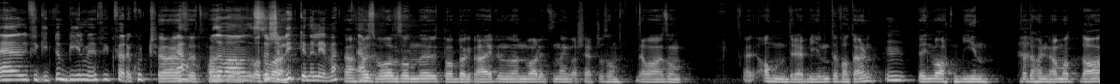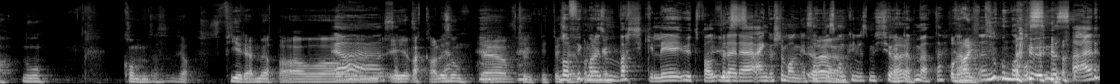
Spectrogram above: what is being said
Eh, Vi fikk ikke noe bil, men vi fikk førerkort. Ja, Ja, og det var den største var- lykken i livet. Ja, Ja. husker på en sånn eh, ute på bygda her, den var litt sånn engasjert og sånn. Det var en sånn eh, andre bilen til fattern. Mm. Den ble min. For det handla om at da, nå kom ja, fire møter og, Ja, ja, i vekka, liksom. Det trengte ikke å Da fikk man liksom virkelig utfall for det engasjementet sitt. Så man kunne liksom til et møte. Det er Noen av oss er sær.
